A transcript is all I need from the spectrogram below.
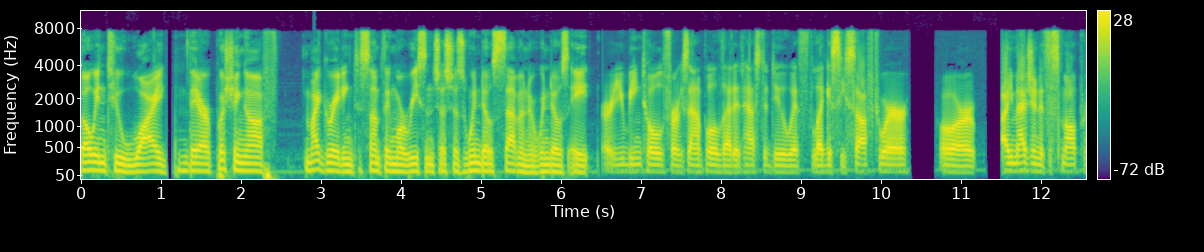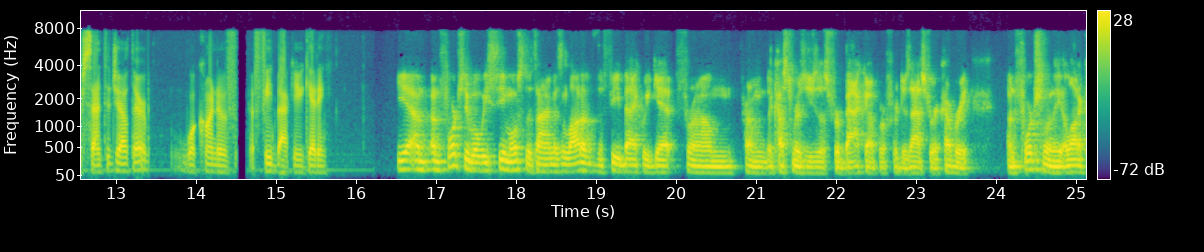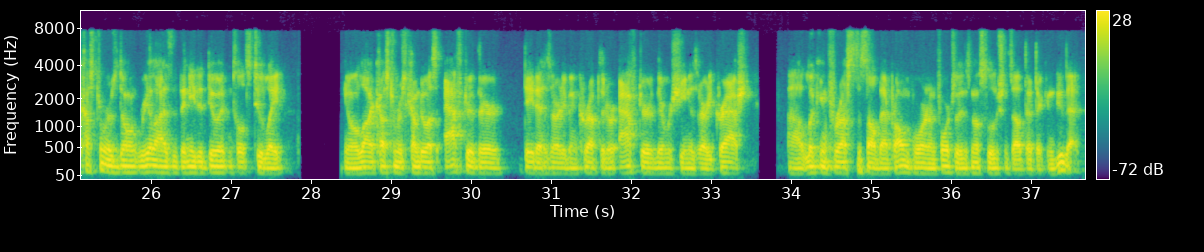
go into why they are pushing off migrating to something more recent, such as Windows 7 or Windows 8? Are you being told, for example, that it has to do with legacy software? Or I imagine it's a small percentage out there. What kind of feedback are you getting? Yeah, unfortunately, what we see most of the time is a lot of the feedback we get from from the customers use us for backup or for disaster recovery. Unfortunately, a lot of customers don't realize that they need to do it until it's too late. You know, a lot of customers come to us after their data has already been corrupted or after their machine has already crashed, uh, looking for us to solve that problem for. And unfortunately, there's no solutions out there that can do that.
